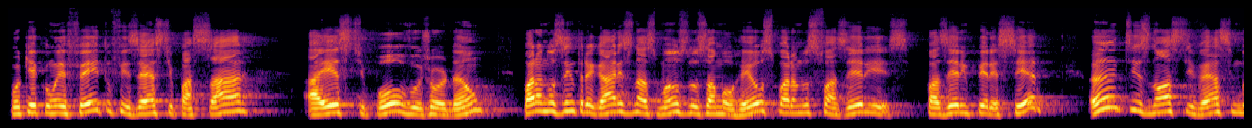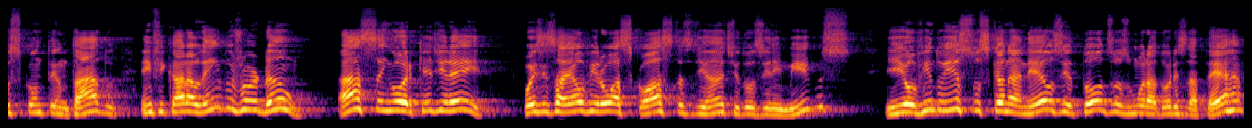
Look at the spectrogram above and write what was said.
porque com efeito fizeste passar a este povo o Jordão, para nos entregares nas mãos dos amorreus, para nos fazeres, fazerem perecer, antes nós tivéssemos contentado em ficar além do Jordão. Ah, Senhor, que direi? Pois Israel virou as costas diante dos inimigos, e ouvindo isso, os cananeus e todos os moradores da terra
